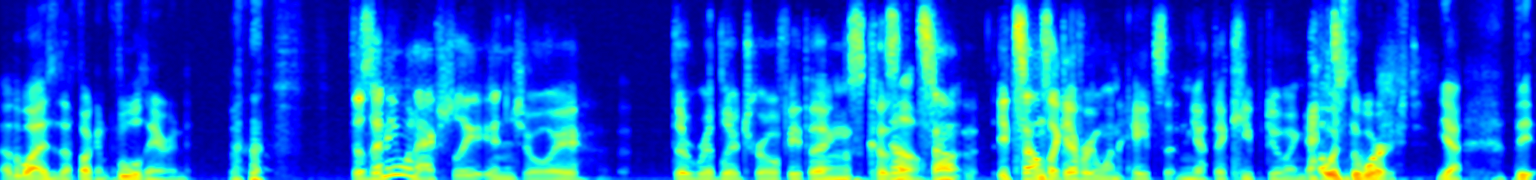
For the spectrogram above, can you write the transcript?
Otherwise, it's a fucking fool's errand. Does anyone actually enjoy the Riddler trophy things? Because No. it, sound, it sounds like everyone hates it, and yet they keep doing it. Oh, it's the worst. Yeah. The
